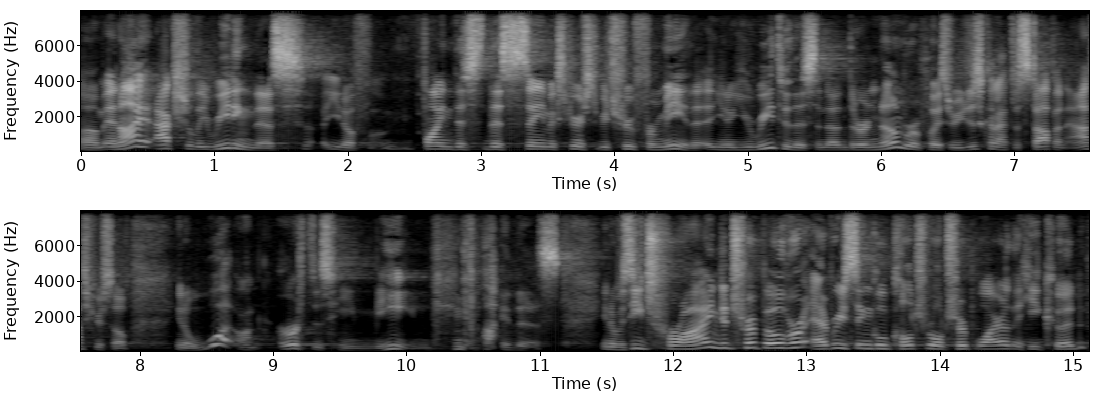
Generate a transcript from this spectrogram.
Um, and I actually reading this, you know, find this this same experience to be true for me. That you know, you read through this, and there are a number of places where you just kind of have to stop and ask yourself, you know, what on earth does he mean by this? You know, was he trying to trip over every single cultural tripwire that he could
